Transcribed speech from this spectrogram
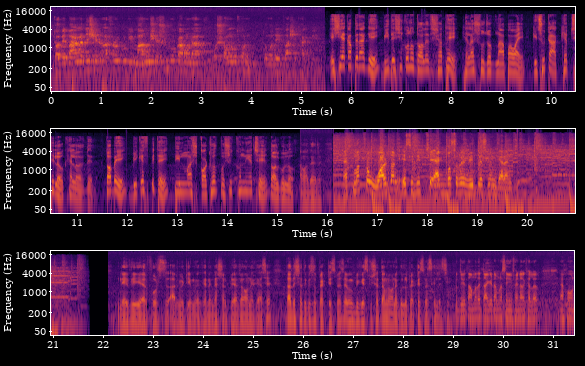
তবে বাংলাদেশের আঠারো কোটি মানুষের শুভকামনা ও সমর্থন তোমাদের পাশে থাকবে। এশিয়া কাপের আগে বিদেশি কোনো দলের সাথে খেলার সুযোগ না পাওয়ায় কিছুটা আক্ষেপ ছিল খেলোয়াড়দের। তবে বিকেএসপিতে তিন মাস কঠোর প্রশিক্ষণ নিয়েছে দলগুলো। আমাদের একমাত্র ওয়ালটন এসি দিচ্ছে এক বছরের replacement guarantee navy air force army team এখানে ন্যাশনাল প্লেয়াররা অনেকে আছে। তাদের সাথে কিছু প্র্যাকটিস ম্যাচ এবং বিগেসপির সাথে আমরা অনেকগুলো প্র্যাকটিস ম্যাচ খেলেছি। যেহেতু আমাদের টার্গেট আমরা সেমিফাইনাল খেলার এখন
